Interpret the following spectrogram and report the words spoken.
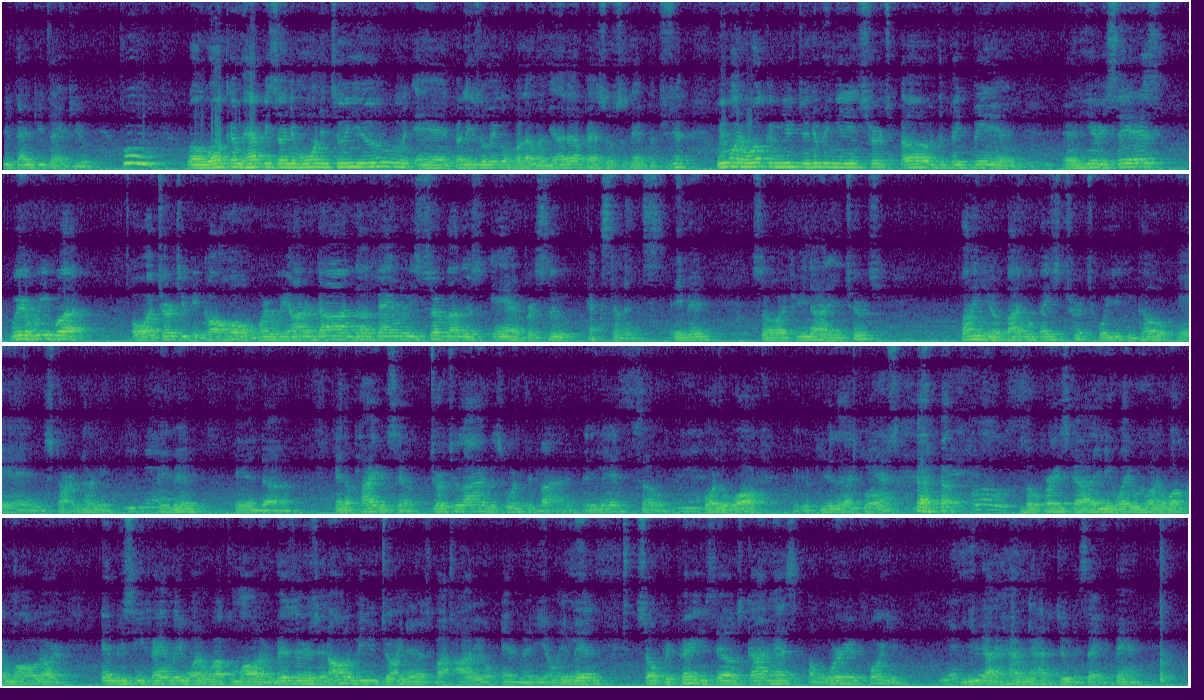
Thank you, thank you. Whew. Well, welcome. Happy Sunday morning to you. And Feliz Domingo por la mañana, Pastor Suzanne Patricia. We want to welcome you to New Beginnings Church of the Big Bend. And here he says, where we what? Or a church you can call home, where we honor God, love family, serve others, and pursue excellence. Amen. So if you're not in church, find you a Bible-based church where you can go and start learning. Amen. Amen. And uh, and apply yourself. Church Alive is worth the drive. Amen. So, Amen. or the walk, if you're that close. That close. so praise God. Anyway, we want to welcome all our NBC family. We want to welcome all our visitors and all of you joining us by audio and video. Amen. So prepare yourselves. God has a word for you. Yes, You got to have an attitude to say, man,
